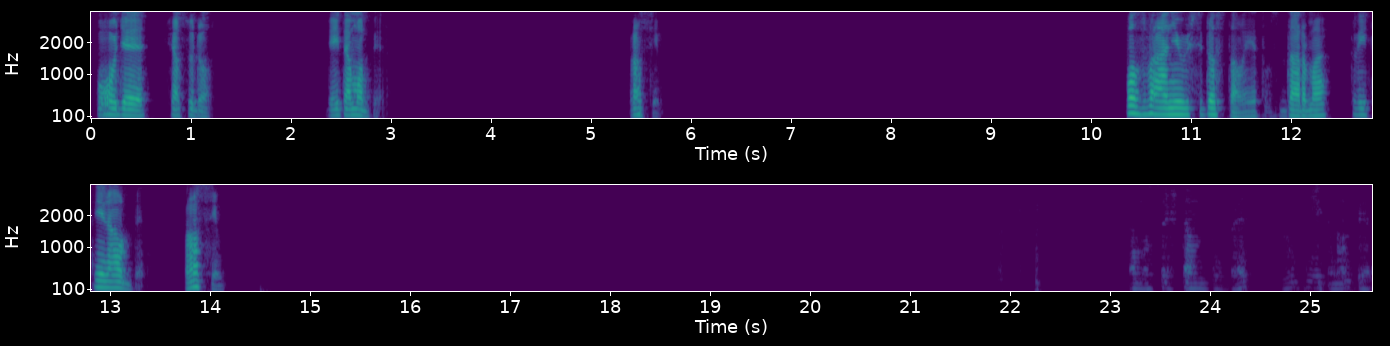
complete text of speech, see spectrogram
V pohodě, času dost. Dej tam odběr. Prosím. Pozvání už si dostal, je to zdarma, klikni na odběr. Prosím. Kamo, seš tam vůbec? Lupni ten odběr,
